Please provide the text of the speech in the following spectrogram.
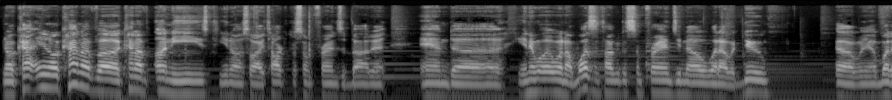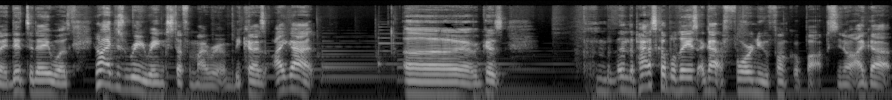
you know, kind you know, kind of uh, kind of uneased, you know. So I talked to some friends about it, and uh, you know, when I wasn't talking to some friends, you know, what I would do, uh, what I did today was, you know, I just rearranged stuff in my room because I got, uh, because in the past couple days I got four new Funko Pops. You know, I got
